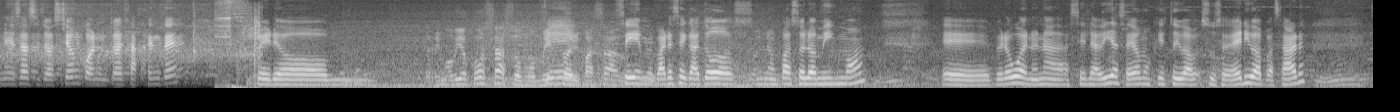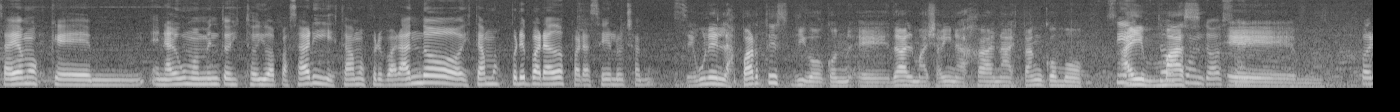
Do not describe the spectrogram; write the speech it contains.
en esa situación con toda esa gente, pero... ¿Te removió cosas o momentos sí, del pasado? Sí, me parece que a todos nos pasó lo mismo. Eh, pero bueno, nada, así es la vida, sabíamos que esto iba a suceder, iba a pasar. Sabíamos que mm, en algún momento esto iba a pasar y estábamos preparando, estamos preparados para seguir luchando. Se unen las partes, digo, con eh, Dalma, Yarina, Hanna, están como... Sí, hay más... juntos, sí. Por,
